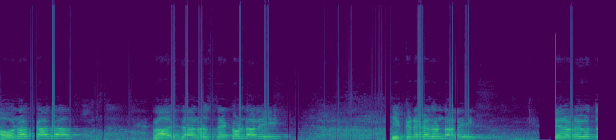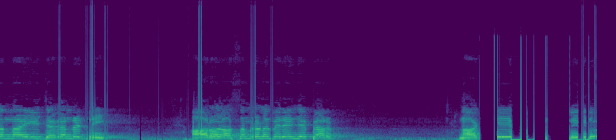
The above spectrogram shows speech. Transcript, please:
అవునా కాదా? రాజధాని వస్తే ఎక్కడ ఉండాలి? ఇక్కడే కదా ఉండాలి. నేను అడుగుతున్నా ఈ జగన్ రెడ్డిని ఆ రోజు అసెంబ్లీలో మీరేం చెప్పారు? నాకు లేదు.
